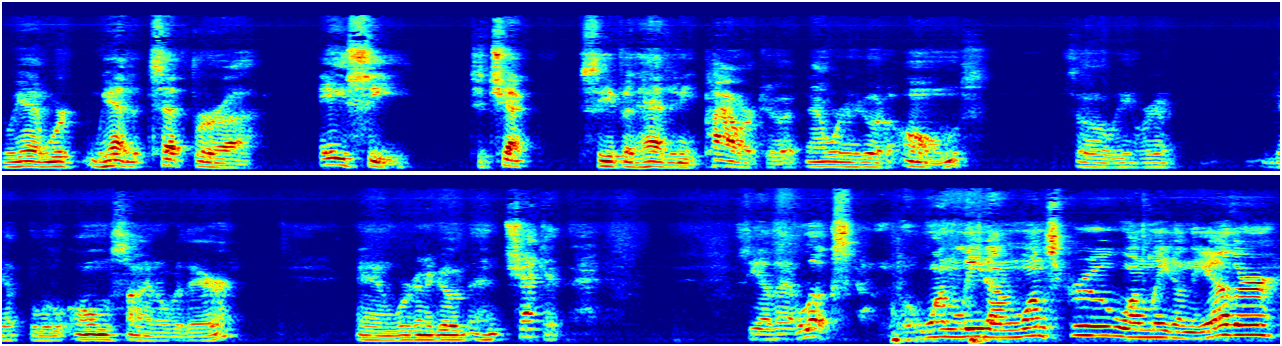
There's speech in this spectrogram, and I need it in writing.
We had we had it set for uh, AC to check see if it had any power to it. Now we're going to go to ohms. So we, we're going to get the little ohm sign over there, and we're going to go and check it. See how that looks. Put one lead on one screw, one lead on the other.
